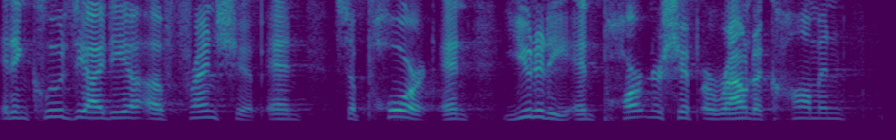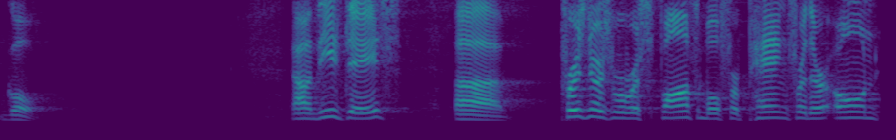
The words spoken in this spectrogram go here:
it includes the idea of friendship and support and unity and partnership around a common goal. Now, in these days, uh, prisoners were responsible for paying for their own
